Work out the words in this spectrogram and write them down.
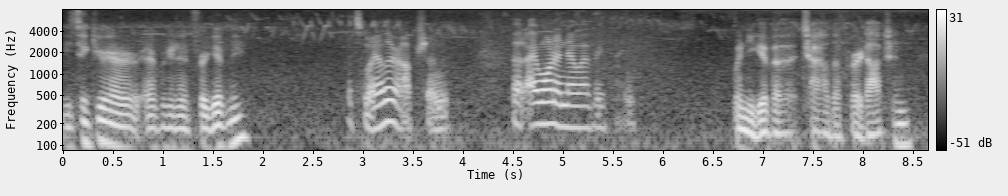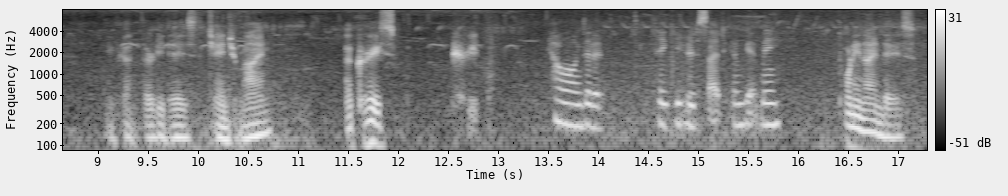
You think you're ever, ever gonna forgive me? That's my other option. But I want to know everything. When you give a child up for adoption, you've got 30 days to change your mind. A grace period. How long did it take you to decide to come get me? 29 days.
